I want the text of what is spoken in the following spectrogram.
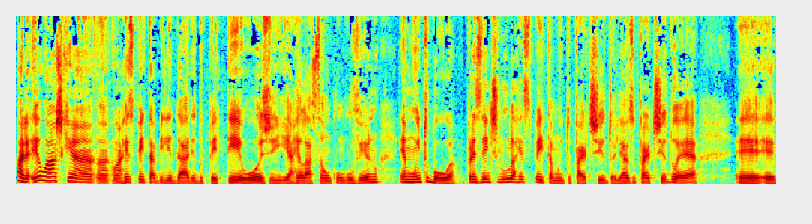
Olha, eu acho que a, a, a, respeitabilidade do PT hoje e a relação com o governo é muito boa. O presidente Lula respeita muito o partido. Aliás, o partido é é, é,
